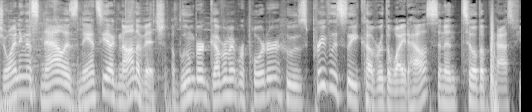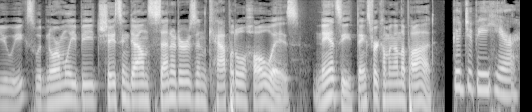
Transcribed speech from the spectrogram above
Joining us now is Nancy Ognanovich, a Bloomberg government reporter who's previously covered the White House and until the past few weeks would normally be chasing down senators in Capitol hallways. Nancy, thanks for coming on the pod. Good to be here.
